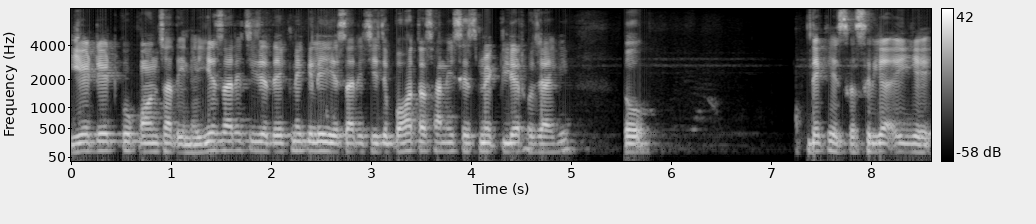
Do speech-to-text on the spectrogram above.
ये डेट को कौन सा दिन है। ये सारी चीज़ें देखने के लिए ये सारी चीज़ें बहुत आसानी से इसमें क्लियर हो जाएगी। तो देखिए इसका सीरियल ये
